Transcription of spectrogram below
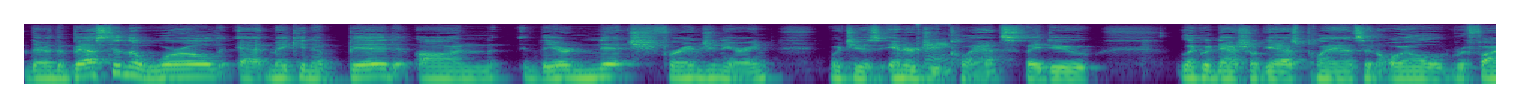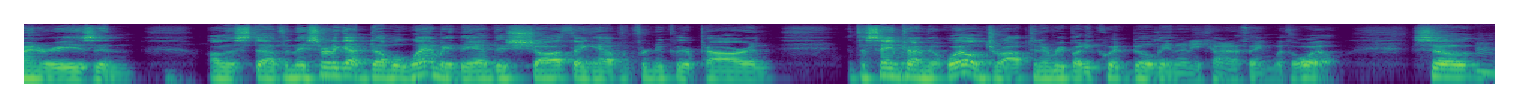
they're the best in the world at making a bid on their niche for engineering, which is energy Okay. plants. They do liquid natural gas plants and oil refineries and all this stuff. And they sort of got double whammy. They had this Shaw thing happen for nuclear power, and at the same time, the oil dropped, and everybody quit building any kind of thing with oil. So Hmm.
